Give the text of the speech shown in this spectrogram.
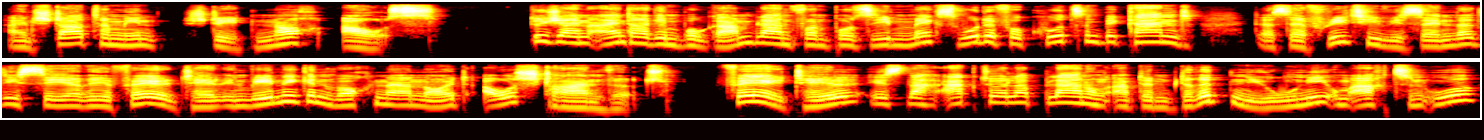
Ein Starttermin steht noch aus. Durch einen Eintrag im Programmplan von Pro7 Max wurde vor kurzem bekannt, dass der Free-TV-Sender die Serie Fairy Tail in wenigen Wochen erneut ausstrahlen wird. Fairy Tail ist nach aktueller Planung ab dem 3. Juni um 18 Uhr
